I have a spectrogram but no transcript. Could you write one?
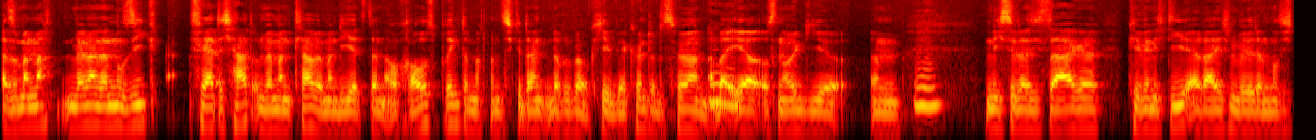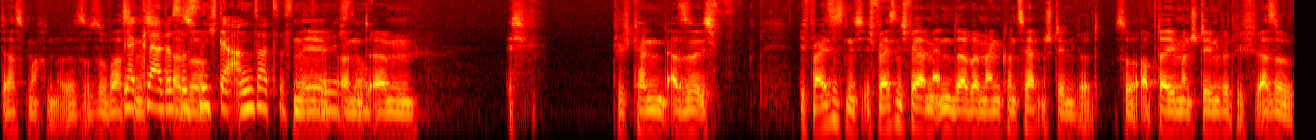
also man macht, wenn man dann Musik fertig hat und wenn man, klar, wenn man die jetzt dann auch rausbringt, dann macht man sich Gedanken darüber, okay, wer könnte das hören, aber Mhm. eher aus Neugier. Ähm, Nicht so, dass ich sage, okay, wenn ich die erreichen will, dann muss ich das machen oder so, sowas ja nicht. klar, dass also, das nicht der Ansatz ist Nee, natürlich und so. ähm, ich, ich kann, also ich, ich weiß es nicht. Ich weiß nicht, wer am Ende da bei meinen Konzerten stehen wird. So, ob da jemand stehen wird, wie viel, also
